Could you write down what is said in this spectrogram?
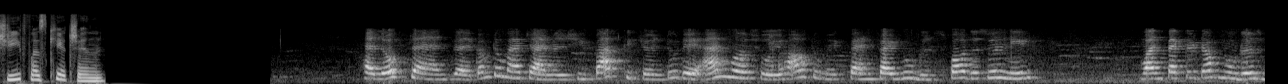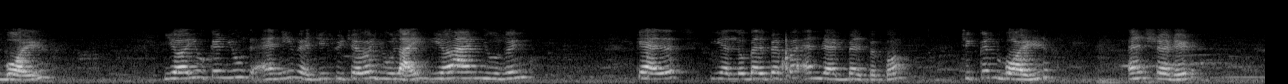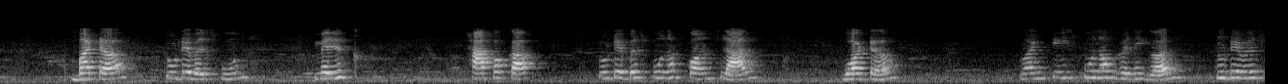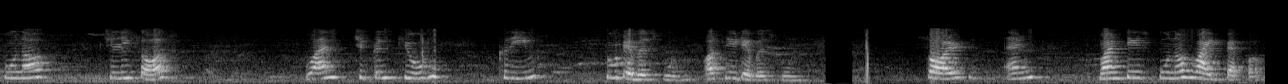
Shifa's Kitchen. Hello friends, welcome to my channel Shifa's Kitchen. Today I am going to show you how to make pan fried noodles. For this we will need 1 packet of noodles boiled. Here you can use any veggies whichever you like. Here I am using carrots, yellow bell pepper and red bell pepper. Chicken boiled and shredded. Butter 2 tablespoons. Milk half a cup. 2 tablespoon of corn flour water, 1 teaspoon of vinegar, 2 tablespoon of chili sauce, 1 chicken cube, cream, 2 tablespoon or 3 tablespoon, salt and 1 teaspoon of white pepper.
